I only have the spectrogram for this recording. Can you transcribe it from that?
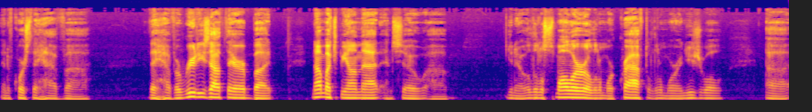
and of course they have uh, they have a Rudy's out there, but not much beyond that. And so uh, you know a little smaller, a little more craft, a little more unusual. Uh,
